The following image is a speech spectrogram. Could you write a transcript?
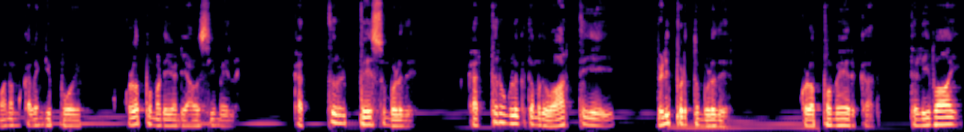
மனம் கலங்கி போய் குழப்பமடைய வேண்டிய அவசியமே இல்லை. கத்தர் பேசும் பொழுது கர்த்தர் உங்களுக்கு தமது வார்த்தையை வெளிப்படுத்தும் பொழுது குழப்பமே இருக்காது. தெளிவாய்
